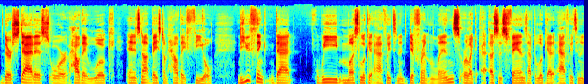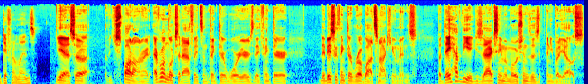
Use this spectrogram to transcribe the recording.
their status or how they look and it's not based on how they feel do you think that we must look at athletes in a different lens, or like us as fans have to look at athletes in a different lens? Yeah, so uh, spot on, right? Everyone looks at athletes and think they're warriors. They think they're, they basically think they're robots, not humans. But they have the exact same emotions as anybody else.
